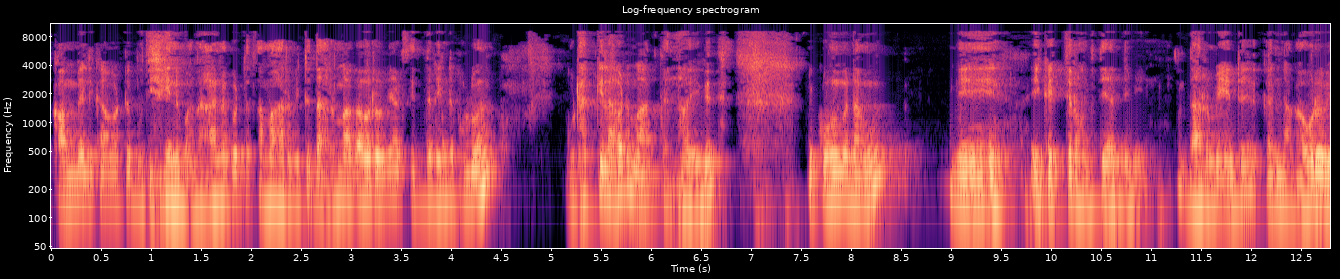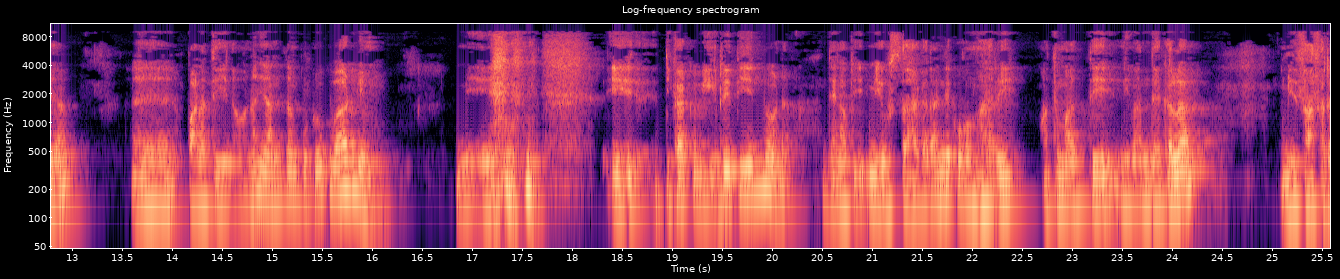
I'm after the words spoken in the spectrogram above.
කම්මැලිකමට බුදිගෙන බනහනකොට සමහර විට ධර්ම ගෞරවයක් සිද්ධ වෙන්න පුළුවන්. ගොඩක් වෙලාවට මාත් කරනවා ඒක. කොහොම නමුත් මේ ඒක එච්චර හොඳ දෙයක් නෙමෙයි. ධර්මයට කරන ගෞරවය පණ තියෙනවනම් යන්තම් පුටුවක වාඩි වෙමු. මේ ඒ ටිකක් වීරිය තියෙන්න ඕන. දැන් අපි මේ උත්සාහ කරන්නේ කොහොම හරි මතුමැත්තේ නිවන් දැකලා මේ සසර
